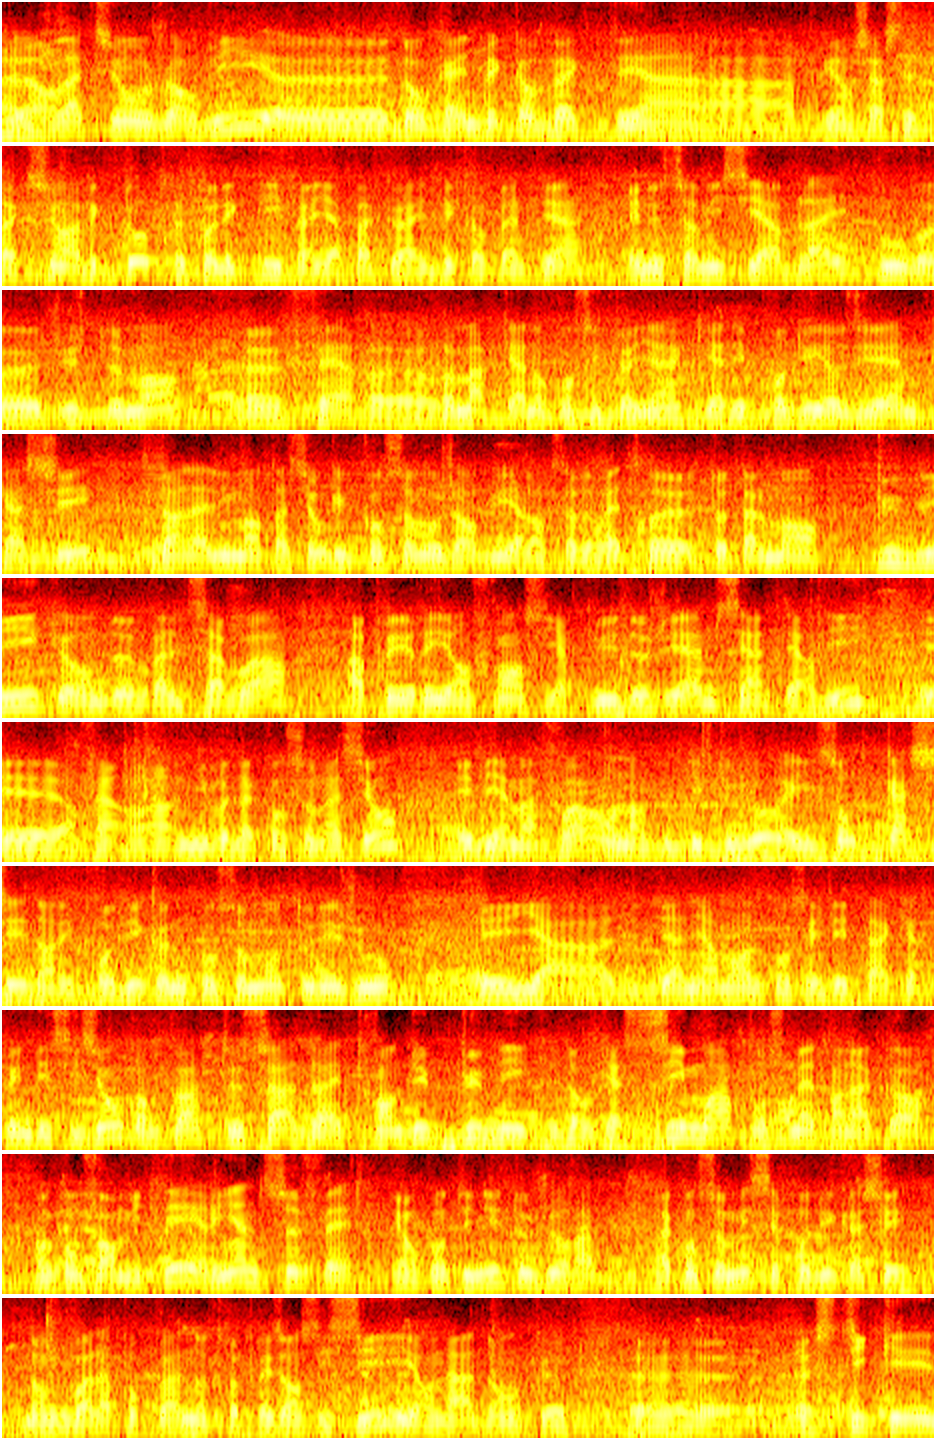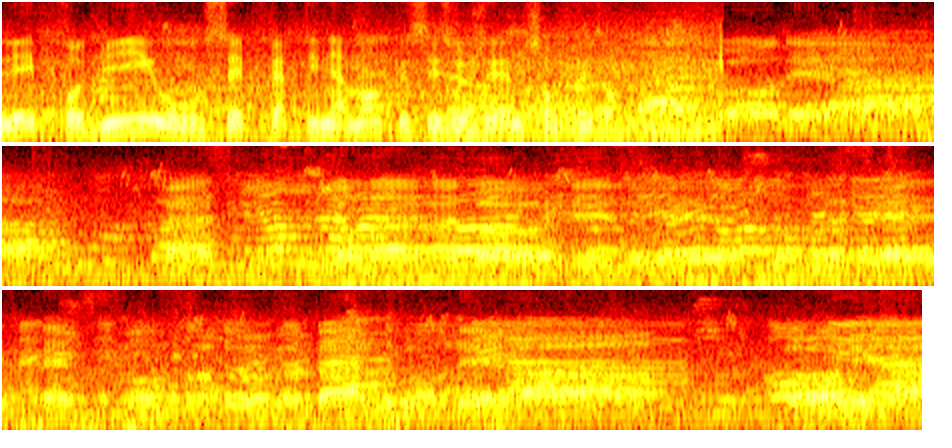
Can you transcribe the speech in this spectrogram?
Alors l'action aujourd'hui, euh, donc ANV COP 21 a pris en charge cette action avec d'autres collectifs, hein. il n'y a pas que ANV COP 21, et nous sommes ici à Blaye pour euh, justement euh, faire euh, remarquer à nos concitoyens qu'il y a des produits OGM cachés dans l'alimentation qu'ils consomment aujourd'hui, alors que ça devrait être totalement public, on devrait le savoir. A priori en France, il n'y a plus d'OGM, c'est interdit, et, enfin au niveau de la consommation. Eh bien ma foi, on en cultive toujours et ils sont cachés dans les produits que nous consommons tous les jours. Et il y a dernièrement le Conseil d'État qui a pris une décision comme quoi tout ça doit être rendu public. Donc il y a six mois pour se mettre en accord, en conformité, et rien ne se fait. Et on continue toujours à, consommer ces produits cachés. Donc voilà pourquoi notre présence ici, et on a donc euh, euh, stické les produits où on sait pertinemment que ces OGM sont présents. On est là, Holy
